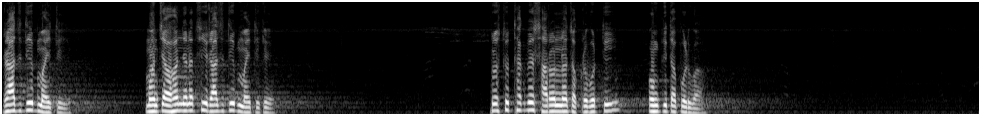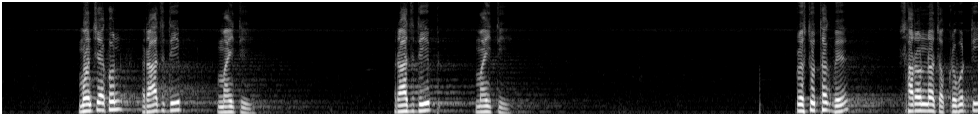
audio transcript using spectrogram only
রাজদীপ মাইতি মঞ্চে আহ্বান জানাচ্ছি রাজদীপ মাইতিকে প্রস্তুত থাকবে সারণ্যা চক্রবর্তী অঙ্কিতা পড়ুয়া মঞ্চে এখন রাজদীপ মাইতি রাজদীপ মাইতি প্রস্তুত থাকবে সারণ্যা চক্রবর্তী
